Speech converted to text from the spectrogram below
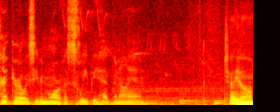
that girl is even more of a sleepyhead than I am. Tja,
